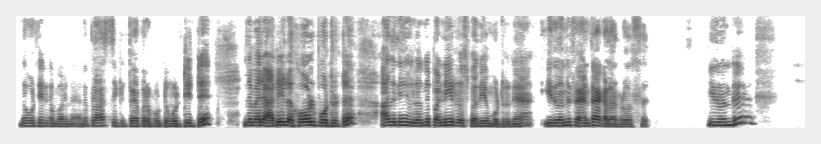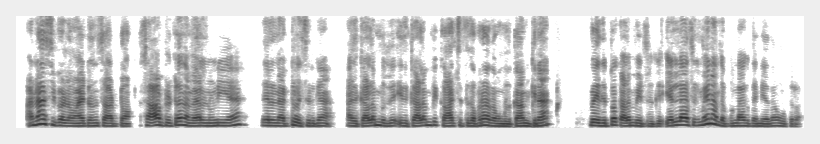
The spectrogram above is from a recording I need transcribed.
இந்த ஒட்டியிருக்கேன் பாருங்க. அந்த பிளாஸ்டிக் பேப்பரை போட்டு ஒட்டிட்டு இந்த மாதிரி அடியில் ஹோல் போட்டுட்டு அதுலேயும் இதில் வந்து பன்னீர் ரோஸ் பதியம் போட்டிருக்கேன். இது வந்து ஃபேண்டா கலர் ரோஸு இது வந்து அனாசி பழம் வாங்கிட்டு வந்து சாப்பிட்டோம். சாப்பிட்டுட்டு அந்த மேலே நுனியை இதில் நட்டு வச்சுருக்கேன். அது கிளம்புது. இது கிளம்பி காய்ச்சதுக்கு அப்புறம் அதை உங்களுக்கு காமிக்கிறேன். இப்போ இது இப்போ கிளம்பிட்டு இருக்கு. எல்லாத்துக்குமே நான் அந்த புண்ணாக்கு தண்ணியை தான் ஊற்றுறேன்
